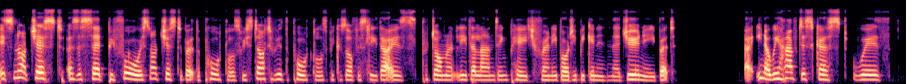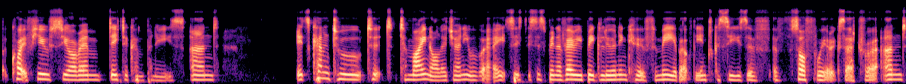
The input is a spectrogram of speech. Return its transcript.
it's not just, as I said before, it's not just about the portals. We started with the portals because obviously that is predominantly the landing page for anybody beginning their journey. But uh, you know, we have discussed with quite a few CRM data companies, and it's come to to, to my knowledge anyway. It's, this has been a very big learning curve for me about the intricacies of of software, etc. And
